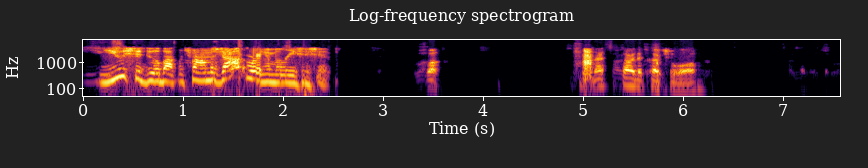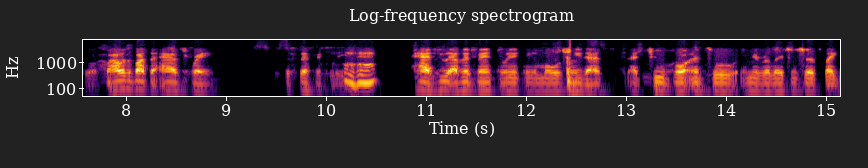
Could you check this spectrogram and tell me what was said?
you should do about the traumas y'all bring in relationships? Well, not sorry to cut you off. But I was about to ask Ray specifically. Mhm. Have you ever been through anything emotionally that that you brought into any relationships, like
